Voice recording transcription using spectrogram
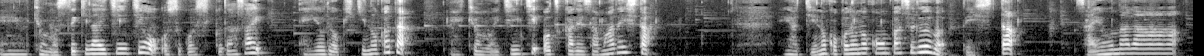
えー、今日も素敵な一日をお過ごしください。え、夜お聴きの方、今日も一日お疲れ様でした。やっちーの心のコンパスルームでした。さようなら。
